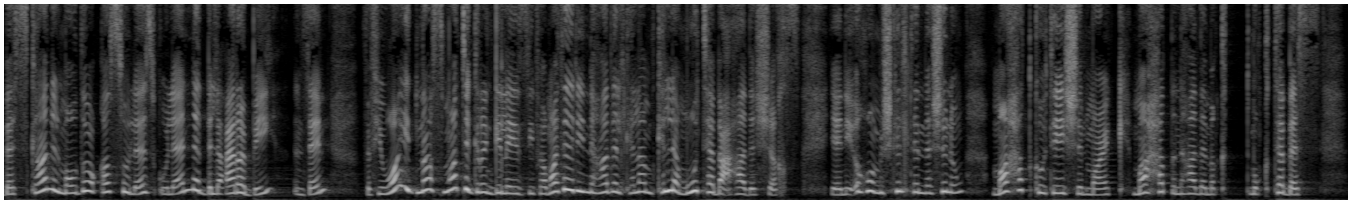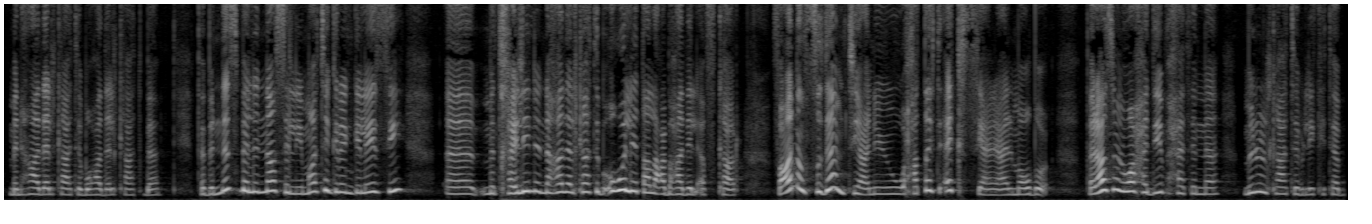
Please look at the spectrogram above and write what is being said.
بس كان الموضوع قص ولزق ولأنه بالعربي زين ففي وايد ناس ما تقرأ إنجليزي فما تدري إن هذا الكلام كله مو تبع هذا الشخص. يعني هو مشكلته إنه شنو؟ ما حط quotation mark ما حط إن هذا مقتبس من هذا الكاتب وهذا الكاتبة. فبالنسبة للناس اللي ما تقرأ إنجليزي متخيلين إن هذا الكاتب هو اللي طلع بهذه الأفكار. فأنا انصدمت يعني وحطيت X يعني على الموضوع. فلازم الواحد يبحث إنه منو الكاتب اللي كتب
